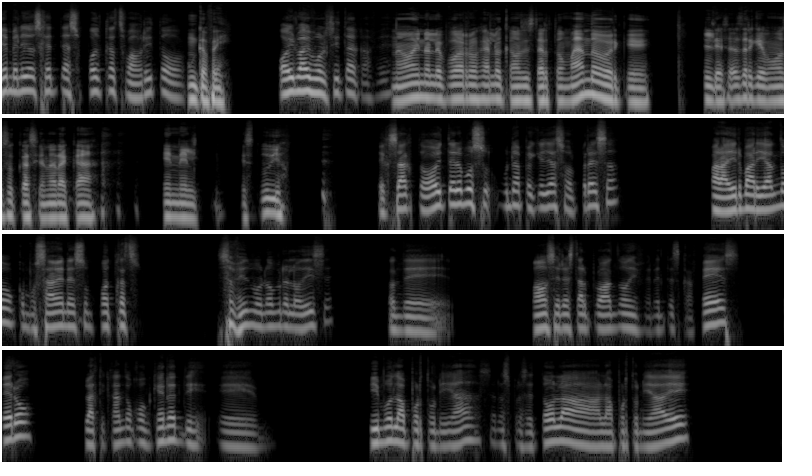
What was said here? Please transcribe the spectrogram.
Bienvenidos, gente, a su podcast favorito. Un café. Hoy no hay bolsita de café. No, hoy no le puedo arrojar lo que vamos a estar tomando porque el desastre que vamos a ocasionar acá en el estudio. Exacto, hoy tenemos una pequeña sorpresa para ir variando. Como saben, es un podcast, su mismo nombre lo dice, donde vamos a ir a estar probando diferentes cafés, pero platicando con Kenneth, de, eh, vimos la oportunidad, se nos presentó la, la oportunidad de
